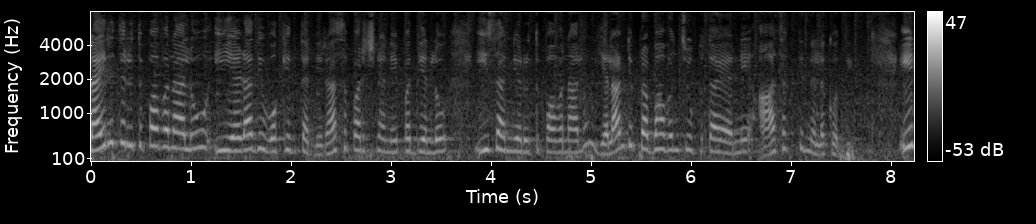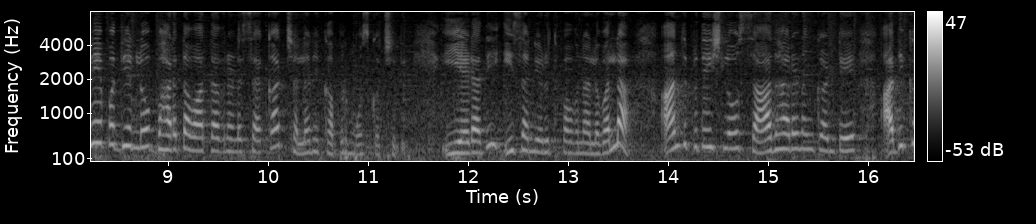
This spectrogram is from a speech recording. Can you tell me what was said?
నైరుతి రుతుపవనాలు ఈ ఏడాది ఒకంత నిరాశపరిచిన నేపథ్యంలో ఈశాన్య రుతుపవనాలు ఎలాంటి ప్రభావం చూపుతాయనే ఆసక్తి నెలకొంది. ఈ నేపథ్యంలో భారత వాతావరణ శాఖ చల్లని కబురు మోసుకొచ్చింది. ఈ ఏడాది ఈశాన్య రుతుపవనాల వల్ల ఆంధ్రప్రదేశ్లో సాధారణం కంటే అధిక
